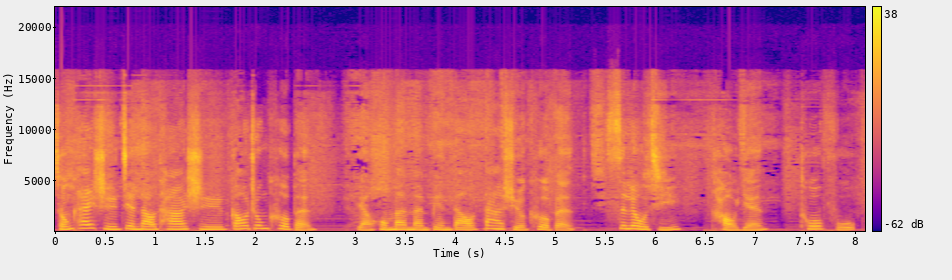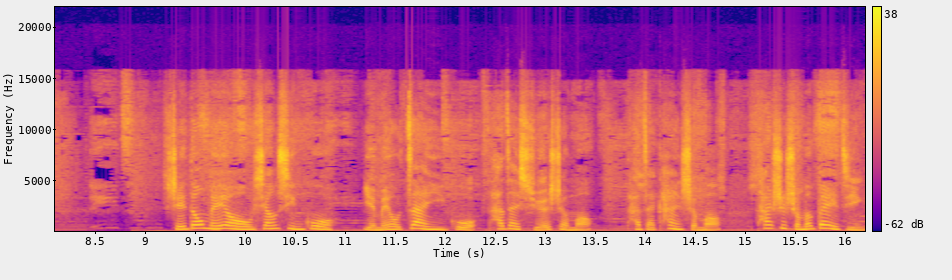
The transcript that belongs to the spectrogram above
从开始见到她是高中课本，然后慢慢变到大学课本，四六级考研、托福，谁都没有相信过，也没有在意过她在学什么，她在看什么。他是什么背景？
